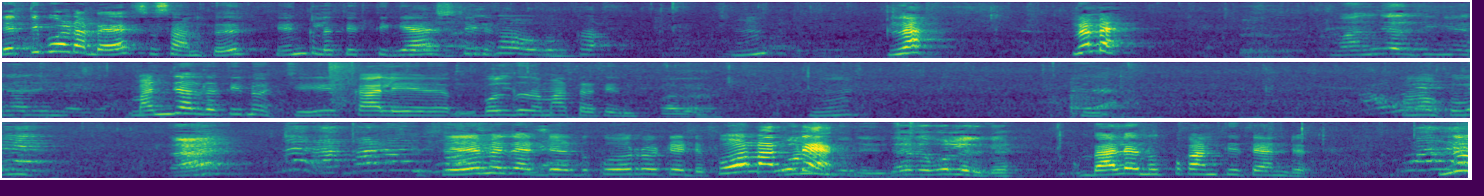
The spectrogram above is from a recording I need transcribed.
ತೆತ್ತಿ ಬೋಡ ಬೇ ಸುಶಾಂತ್ ಎಂಕ್ಲ ತೆತ್ತಿ ಗ್ಯಾಸ್ಟಿಕ್ ಹ್ಮ್ ಇಲ್ಲ ನಮ್ಮೆ ಮಂಜಲ್ದ ತಿನ್ನೊಚ್ಚಿ ಖಾಲಿ ಬೊಲ್ದುದ ಮಾತ್ರ ತಿನ್ನು ಹ್ಮ್ ಅನಕು ಸೇಮೆ ಅಡ್ಡಿ ಕೋರ್ ರೊಟ್ಟಿ ಅಡ್ಡಿ ಫೋನ್ ಅಂತೆ ಒಳ್ಳೆದಕ್ಕೆ ಬಾಳೆ ಉಪ್ಪು ಕಾಣ್ತಿತ್ತೆ ಅಂದೆ ಇದು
